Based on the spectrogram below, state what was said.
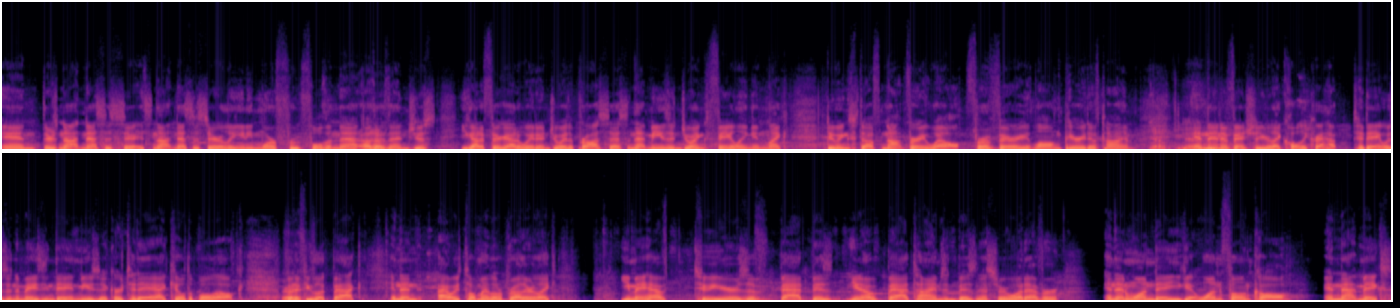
and there's not necessary it's not necessarily any more fruitful than that other Yeah. than just you got to figure out a way to enjoy the process and that means enjoying failing and like doing stuff not very well for a very long period of time Yeah. and then eventually you're like holy crap today was an amazing day in music or today i killed a bull elk but if you look back and then i always told my little brother like you may have two years of bad biz, you know, bad times in business or whatever, and then one day you get one phone call, and that makes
